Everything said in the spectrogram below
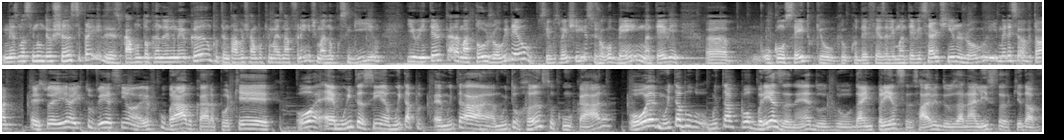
mesmo assim não deu chance para eles. Eles ficavam tocando ali no meio campo, tentavam chegar um pouquinho mais na frente, mas não conseguiam. E o Inter, cara, matou o jogo e deu. Simplesmente isso. Jogou bem, manteve uh, o conceito que o, que o fez ali, manteve certinho no jogo e mereceu a vitória. É isso aí, aí tu vê assim, ó, eu fico bravo, cara, porque ou é muito assim, é muita, é muita, muito ranço com o cara, ou é muita, muita pobreza, né, do, do, da imprensa, sabe, dos analistas aqui da,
